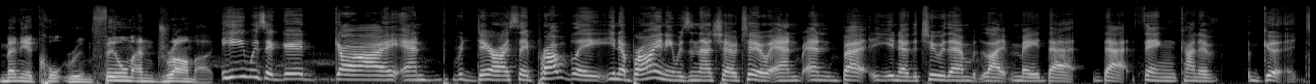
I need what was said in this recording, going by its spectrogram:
many a courtroom film and drama. He was a good guy, and dare I say, probably you know Brian. He was in that show too, and and but you know the two of them like made that that thing kind of good.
